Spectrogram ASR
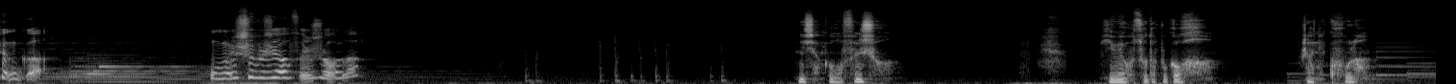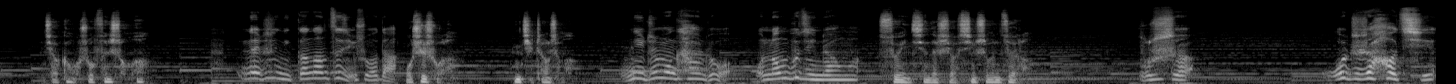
陈哥，我们是不是要分手了？你想跟我分手，因为我做的不够好，让你哭了，你就要跟我说分手吗？那是你刚刚自己说的。我是说了，你紧张什么？你这么看着我，我能不紧张吗？所以你现在是要兴师问罪了？不是，我只是好奇，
